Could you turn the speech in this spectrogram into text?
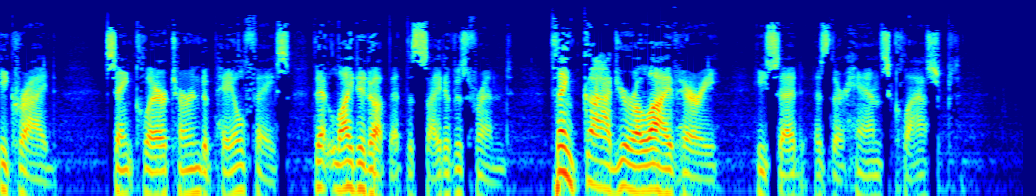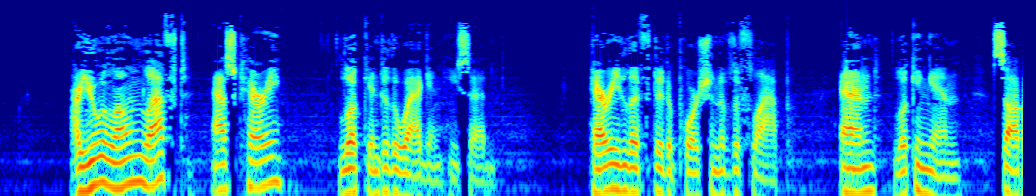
he cried. St. Clair turned a pale face that lighted up at the sight of his friend. Thank God you're alive, Harry, he said as their hands clasped. Are you alone left? asked Harry. Look into the wagon, he said. Harry lifted a portion of the flap and, looking in, saw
